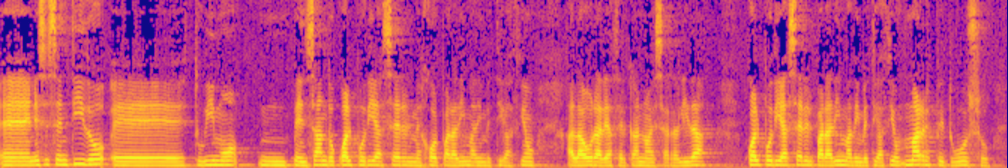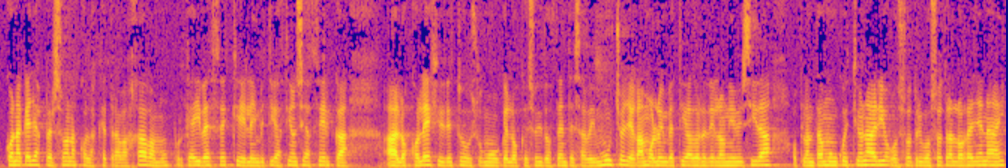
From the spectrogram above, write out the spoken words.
Eh, en ese sentido, eh, estuvimos pensando cuál podía ser el mejor paradigma de investigación a la hora de acercarnos a esa realidad, cuál podía ser el paradigma de investigación más respetuoso con aquellas personas con las que trabajábamos, porque hay veces que la investigación se acerca a los colegios, y de esto sumo que los que sois docentes sabéis mucho, llegamos los investigadores de la universidad, os plantamos un cuestionario, vosotros y vosotras lo rellenáis,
